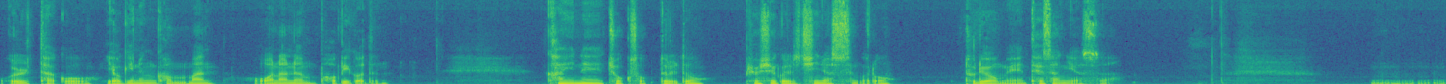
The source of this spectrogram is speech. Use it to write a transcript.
옳다고 여기는 것만 원하는 법이거든. 카인의 족속들도 표식을 지녔으므로 두려움의 대상이었어. 음,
